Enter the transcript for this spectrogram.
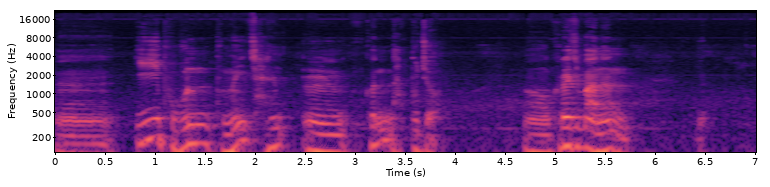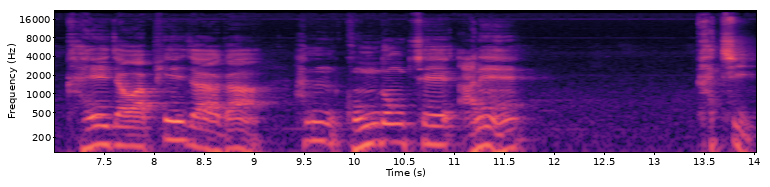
어, 이 부분 분명히 잘 음, 그건 나쁘죠. 어, 그러지만은 가해자와 피해자가 한 공동체 안에 같이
